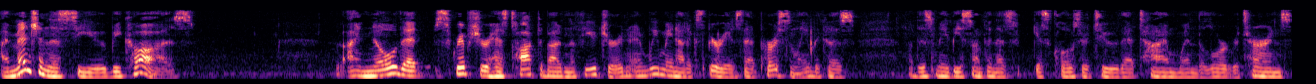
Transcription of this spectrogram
I mention this to you because I know that Scripture has talked about in the future, and, we may not experience that personally because this may be something that gets closer to that time when the Lord returns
